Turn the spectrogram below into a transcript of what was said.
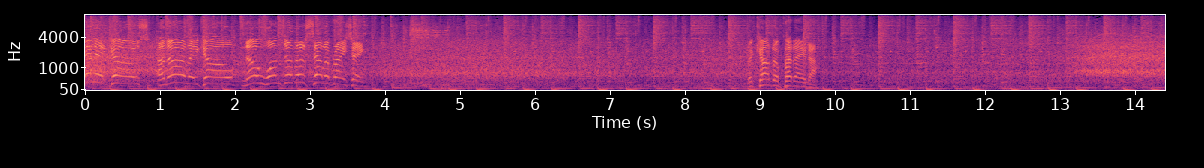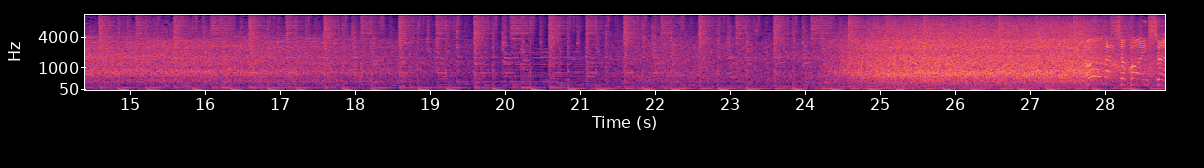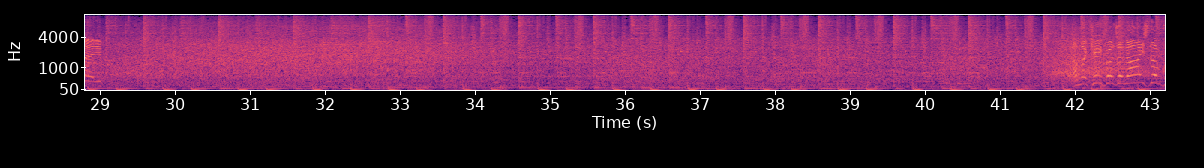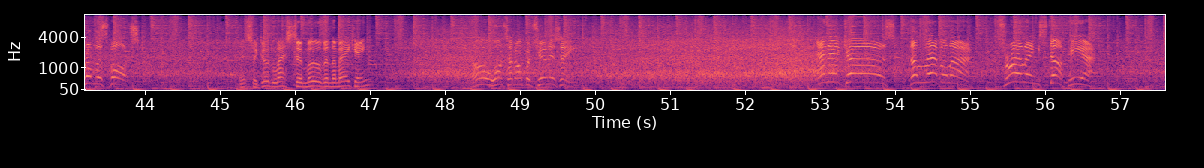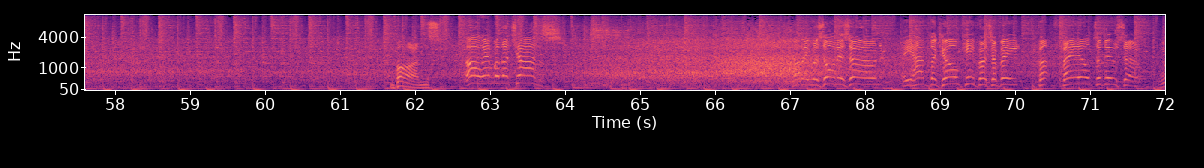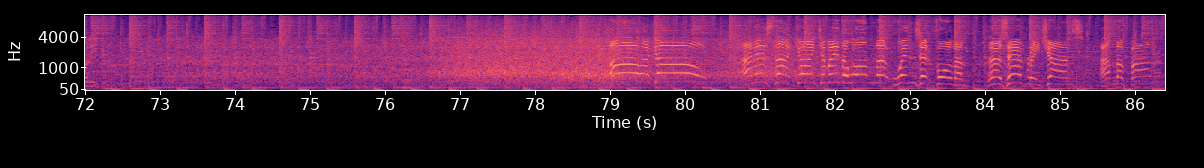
In it goes, an early goal. No wonder they're celebrating. Ricardo Pereira. Fine save. And the keeper denies them from the spot. It's a good Leicester move in the making. Oh, what an opportunity. And it goes! The leveller! Thrilling stuff here. Barnes. Oh, in with a chance. Well, he was on his own. He had the goalkeeper to beat, but failed to do so. Well, he... Oh, a goal! And is that going to be the one that wins it for them? There's every chance, and the fans...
